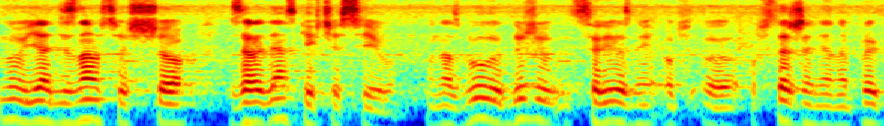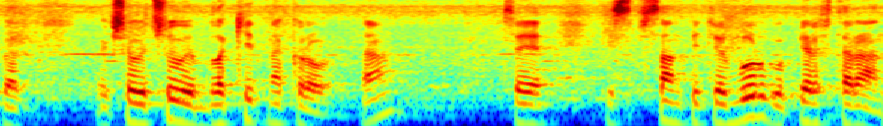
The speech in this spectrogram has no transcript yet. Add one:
ну я дізнався, що з радянських часів у нас були дуже серйозні е, обстеження, наприклад, якщо ви чули блакитна кров. Так? Це із Санкт-Петербургу перфторан.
